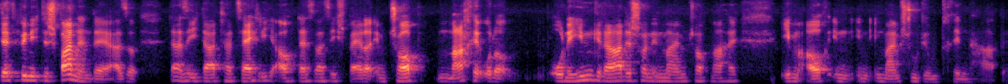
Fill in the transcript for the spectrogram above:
das finde ich das Spannende. Also, dass ich da tatsächlich auch das, was ich später im Job mache oder ohnehin gerade schon in meinem Job mache, eben auch in, in, in meinem Studium drin habe.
